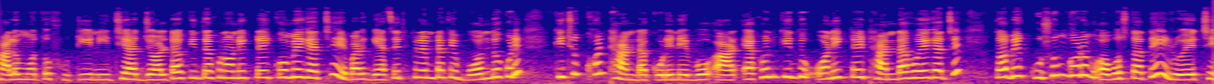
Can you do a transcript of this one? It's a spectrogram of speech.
ভালো মতো ফুটিয়ে নিয়েছি। আর জলটাও কিন্তু এখন অনেকটাই কমে গেছে। এবার গ্যাসের ফ্লেমটাকে বন্ধ করে কিছুক্ষণ ঠান্ডা করে নেব। আর এখন কিন্তু অনেকটাই ঠান্ডা হয়ে গেছে। তবে কুসুম গরম অবস্থাতেই রয়েছে।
